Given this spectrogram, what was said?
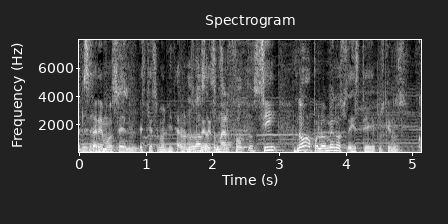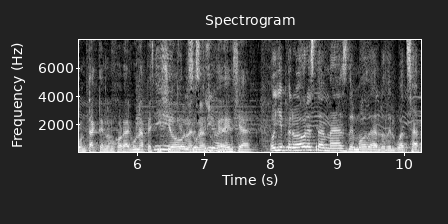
les daremos el. Es que ya se me olvidaron ¿Nos vamos a tomar sociales. fotos? Sí, no, por lo menos, este, pues que nos contacten a lo mejor alguna petición, alguna escriban. sugerencia. Oye, pero ahora está más de moda lo del WhatsApp.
